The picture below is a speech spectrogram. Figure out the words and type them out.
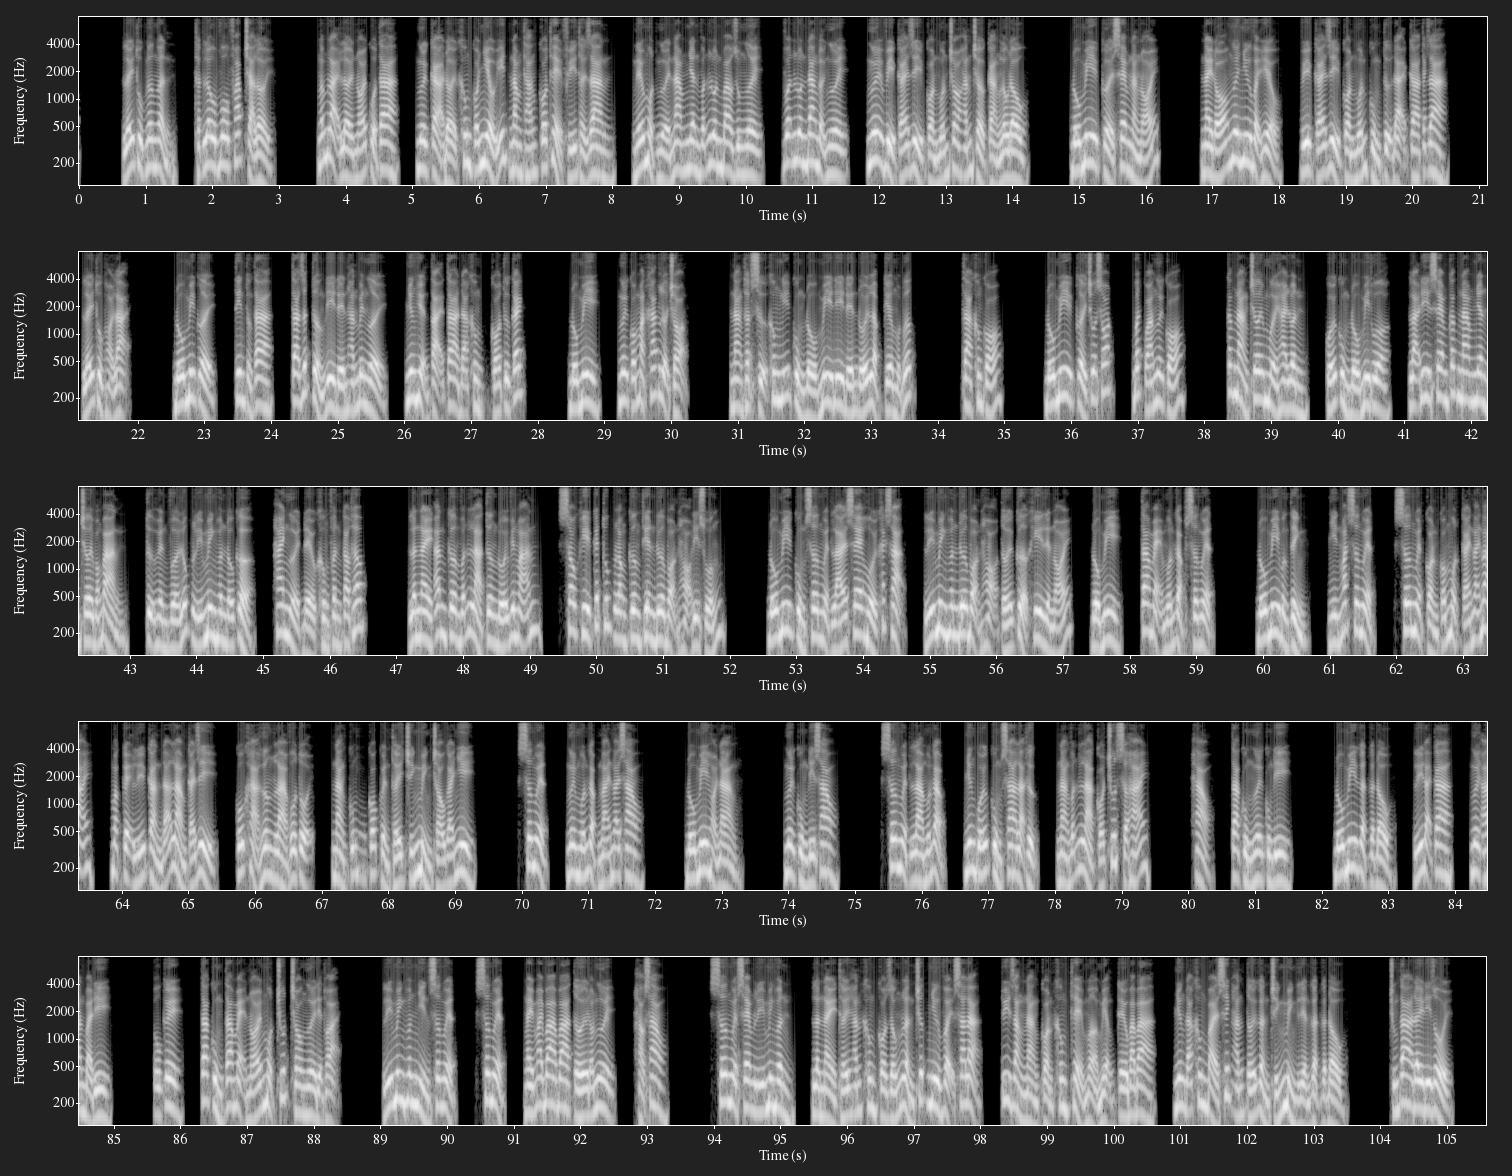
Lấy thuộc ngơ ngẩn, thật lâu vô pháp trả lời. Ngắm lại lời nói của ta, người cả đời không có nhiều ít năm tháng có thể phí thời gian, nếu một người nam nhân vẫn luôn bao dung ngươi, vẫn luôn đang đợi ngươi, ngươi vì cái gì còn muốn cho hắn chờ càng lâu đâu. Đỗ mi cười xem nàng nói. Này đó ngươi như vậy hiểu, vì cái gì còn muốn cùng tự đại ca tách ra. Lấy thuộc hỏi lại. Đỗ mi cười, tin tưởng ta, ta rất tưởng đi đến hắn bên người, nhưng hiện tại ta đã không có tư cách. Đỗ mi, ngươi có mặt khác lựa chọn. Nàng thật sự không nghĩ cùng Đỗ mi đi đến đối lập kia một bước. Ta không có. Đỗ mi cười chua sót, bất quá ngươi có. Các nàng chơi 12 lần cuối cùng Đỗ mi thua, lại đi xem các nam nhân chơi bóng bàn, tự huyền vừa lúc Lý Minh Huân đấu cờ, hai người đều không phân cao thấp. Lần này ăn cơm vẫn là tương đối viên mãn, sau khi kết thúc Long Cương Thiên đưa bọn họ đi xuống. Đỗ Mi cùng Sơ Nguyệt lái xe hồi khách sạn, Lý Minh Huân đưa bọn họ tới cửa khi liền nói, Đỗ Mi, ta mẹ muốn gặp Sơ Nguyệt. Đỗ Mi bừng tỉnh, nhìn mắt Sơ Nguyệt, Sơ Nguyệt còn có một cái nãi nãi, mặc kệ Lý Cản đã làm cái gì, cố khả hương là vô tội, nàng cũng có quyền thấy chính mình cháu gái nhi. Sơ Nguyệt, ngươi muốn gặp nãi nãi sao? Đỗ Mi hỏi nàng. Ngươi cùng đi sao? Sơ Nguyệt là muốn gặp, nhưng cuối cùng xa lạ thực, nàng vẫn là có chút sợ hãi. Hảo, ta cùng ngươi cùng đi. Đỗ mi gật gật đầu, Lý đại ca, ngươi an bài đi. Ok, ta cùng ta mẹ nói một chút cho ngươi điện thoại. Lý Minh Huân nhìn Sơ Nguyệt, Sơ Nguyệt, ngày mai ba ba tới đón ngươi, hảo sao? Sơ Nguyệt xem Lý Minh Huân, lần này thấy hắn không có giống lần trước như vậy xa lạ, tuy rằng nàng còn không thể mở miệng kêu ba ba, nhưng đã không bài xích hắn tới gần chính mình liền gật gật đầu. Chúng ta đây đi rồi.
